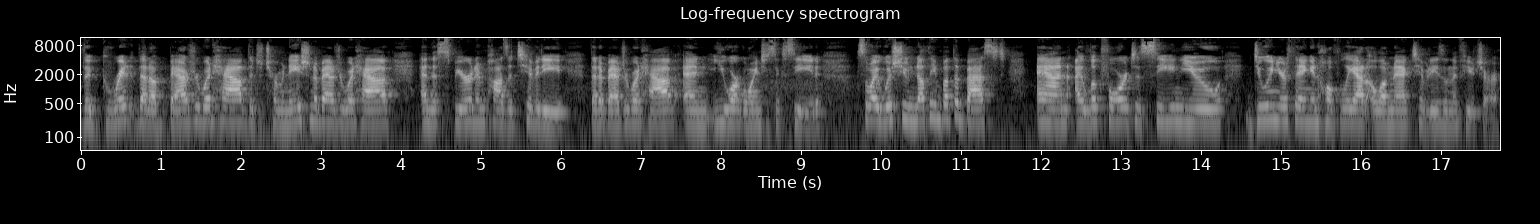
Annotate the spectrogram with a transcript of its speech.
the grit that a Badger would have, the determination a Badger would have, and the spirit and positivity that a Badger would have, and you are going to succeed. So I wish you nothing but the best, and I look forward to seeing you doing your thing and hopefully at alumni activities in the future.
